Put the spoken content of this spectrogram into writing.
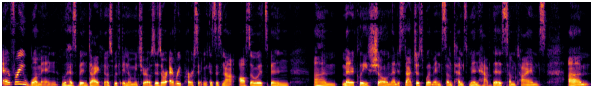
Every woman who has been diagnosed with endometriosis or every person, because it's not also, it's been um, medically shown that it's not just women. Sometimes men have this. Sometimes, um,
